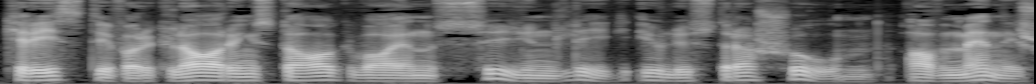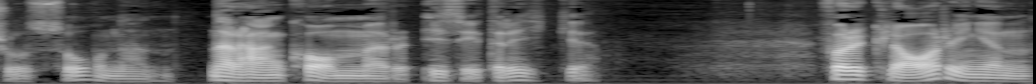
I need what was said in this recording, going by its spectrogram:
Kristi förklaringsdag var en synlig illustration av Människosonen när han kommer i sitt rike. Förklaringen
